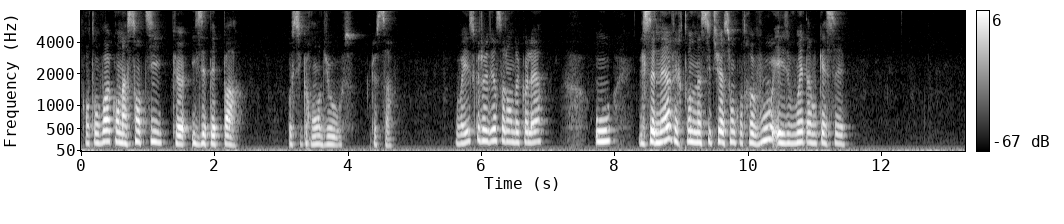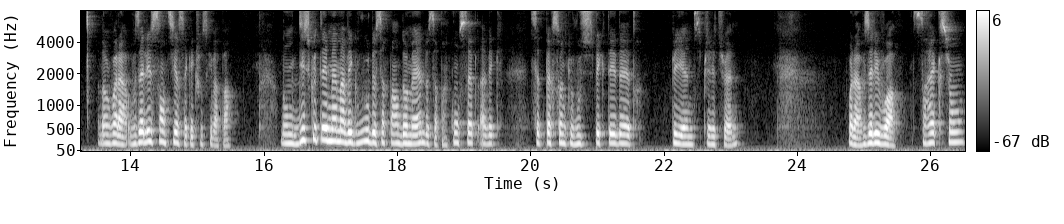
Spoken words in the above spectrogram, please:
quand on voit qu'on a senti qu'ils n'étaient pas aussi grandioses que ça. Vous voyez ce que je veux dire, ce genre de colère? Où ils s'énervent, ils retournent la situation contre vous et ils vous mettent à vous casser. Donc voilà, vous allez le sentir, c'est quelque chose qui ne va pas. Donc discutez même avec vous de certains domaines, de certains concepts avec cette personne que vous suspectez d'être PN spirituelle. Voilà, vous allez voir, sa réaction,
